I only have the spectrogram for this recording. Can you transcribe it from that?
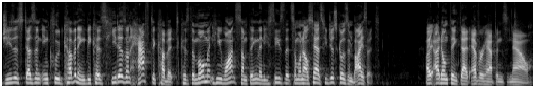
Jesus doesn't include coveting because he doesn't have to covet, because the moment he wants something that he sees that someone else has, he just goes and buys it. I, I don't think that ever happens now.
